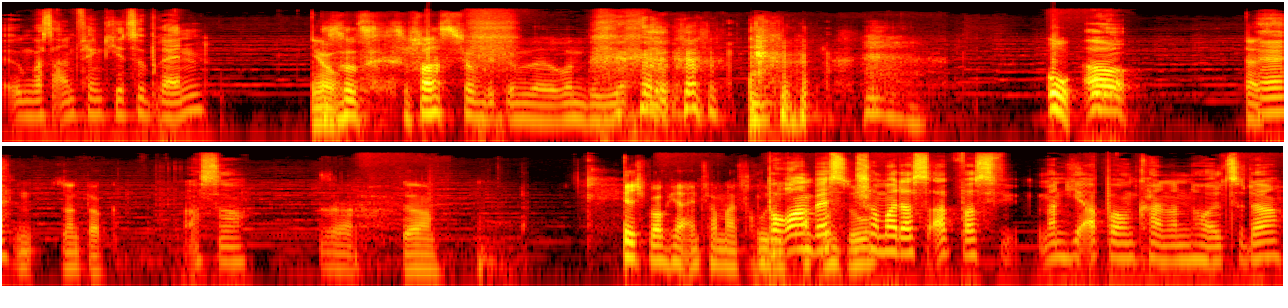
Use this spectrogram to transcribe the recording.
irgendwas anfängt hier zu brennen. Jo. Sonst war's schon mit in der Runde hier. Oh, Oh. Das Hä? ist ein Sandblock. Achso. so. So. Ich baue hier einfach mal früh. Bau am besten schon mal das ab, was man hier abbauen kann an Holz, oder?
